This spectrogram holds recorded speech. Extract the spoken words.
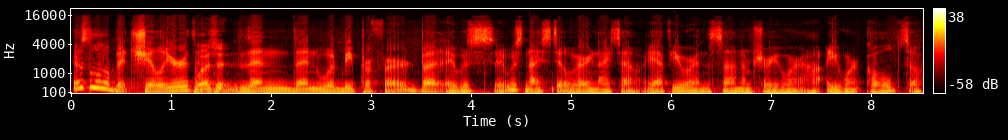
It was a little bit chillier than, Was it? than than would be preferred, but it was it was nice, still very nice out. Yeah, if you were in the sun, I'm sure you weren't hot, you weren't cold. So,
